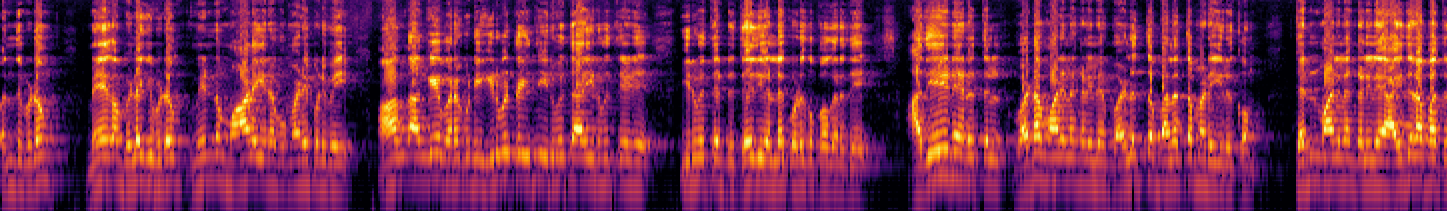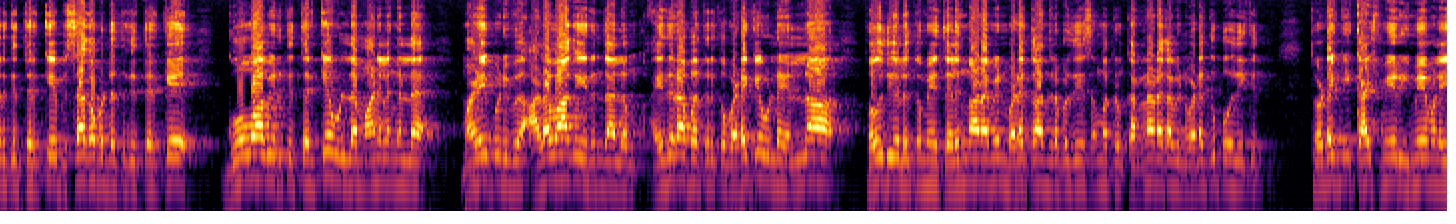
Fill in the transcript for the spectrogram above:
வந்துவிடும் மேகம் விலகிவிடும். மீண்டும் மாலை இரவு மழைப்பொழிவை ஆங்காங்கே வரக்கூடிய இருபத்தைந்து இருபத்தாறு இருபத்தேழு இருபத்தெட்டு தேதிகளில் கொடுக்க போகிறது. அதே நேரத்தில் வட மாநிலங்களிலே வலுத்த பலத்த மழை இருக்கும். தென் மாநிலங்களிலே ஹைதராபாத்திற்கு தெற்கே விசாகப்பட்டினத்துக்கு தெற்கே கோவாவிற்கு தெற்கே உள்ள மாநிலங்களில் மழைப்பொழிவு அளவாக இருந்தாலும் ஹைதராபாத்திற்கு வடக்கே உள்ள எல்லா பகுதிகளுக்குமே தெலுங்கானாவின் வடக்கு ஆந்திர பிரதேசம் மற்றும் கர்நாடகாவின் வடக்கு பகுதிக்கு தொடங்கி காஷ்மீர் இமயமலை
